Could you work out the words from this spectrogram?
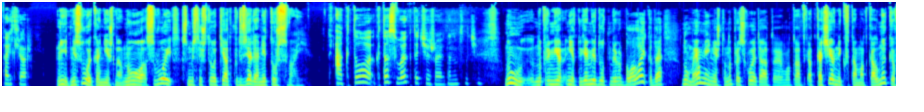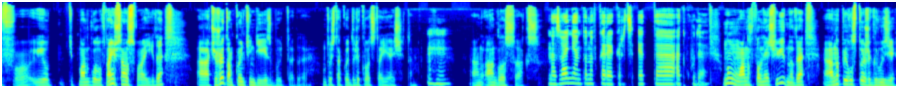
Фольклор. Нет, не свой, конечно, но свой, в смысле, что те, откуда взяли, они тоже свои. А кто, кто свой, кто чужой в данном случае? Ну, например, нет, ну я имею в виду, например, балалайка, да, ну, мое мнение, что оно происходит от, э, вот, от, от кочевников, там, от калмыков э, и вот, типа монголов, но они все равно свои, да, а чужой там какой-нибудь индеец будет тогда, ну, то есть такой далеко отстоящий, там, Мгм. Ан- англосакс. Название Антоновка Рекордс. Это откуда? Ну, оно вполне очевидно, да. Оно появилось в той же Грузии.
